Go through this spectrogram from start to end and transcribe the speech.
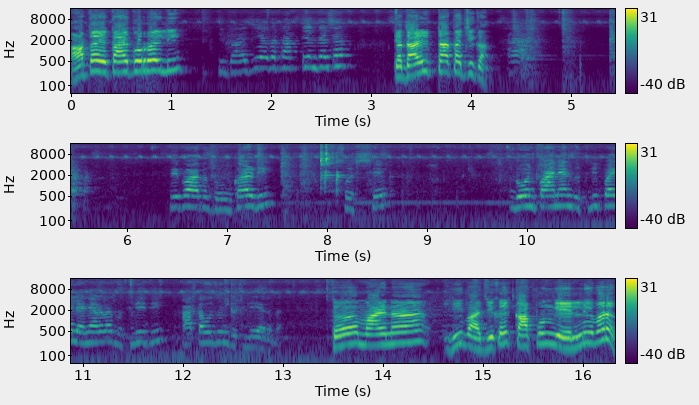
आता हे काय करू राहिली? ती भाजी आता टाकते ना त्याच्यात? त्या डाळीत टाकायची का? हा. ते आता धुवून काढली. स्वच्छ. दोन पाण्याने धुतली पहिल्याने एकदा धुतली ती. आता उजून धुतली एकदा. तर मायना ही भाजी काही कापून घेईल नाही बरं.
